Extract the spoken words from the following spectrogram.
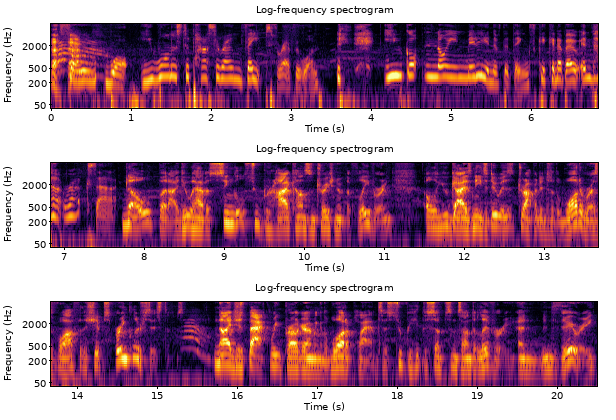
So what? You want us to pass around vapes for everyone? you got nine million of the things kicking about in that rucksack. No, but I do have a single super high concentration of the flavoring. All you guys need to do is drop it into the water reservoir for the ship's sprinkler systems. Nigel's back reprogramming the water plant to superheat the substance on delivery, and in theory,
